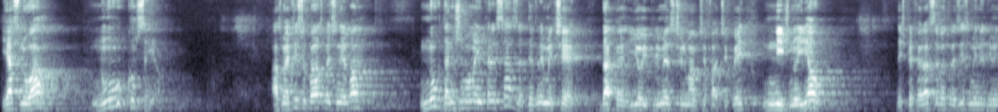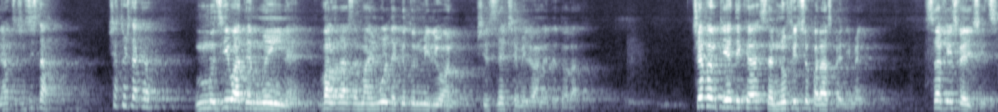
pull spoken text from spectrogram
I-ați lua? Nu, cum să iau? Ați mai fi supărați pe cineva? Nu, dar nici nu mă mai interesează. De vreme ce, dacă eu îi primesc și nu am ce face cu ei, nici nu iau. Deci preferați să vă treziți mâine dimineață și zis da. Și atunci dacă ziua de mâine valorează mai mult decât un milion și 10 milioane de dolari, ce vă împiedică să nu fiți supărați pe nimeni, să fiți fericiți,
